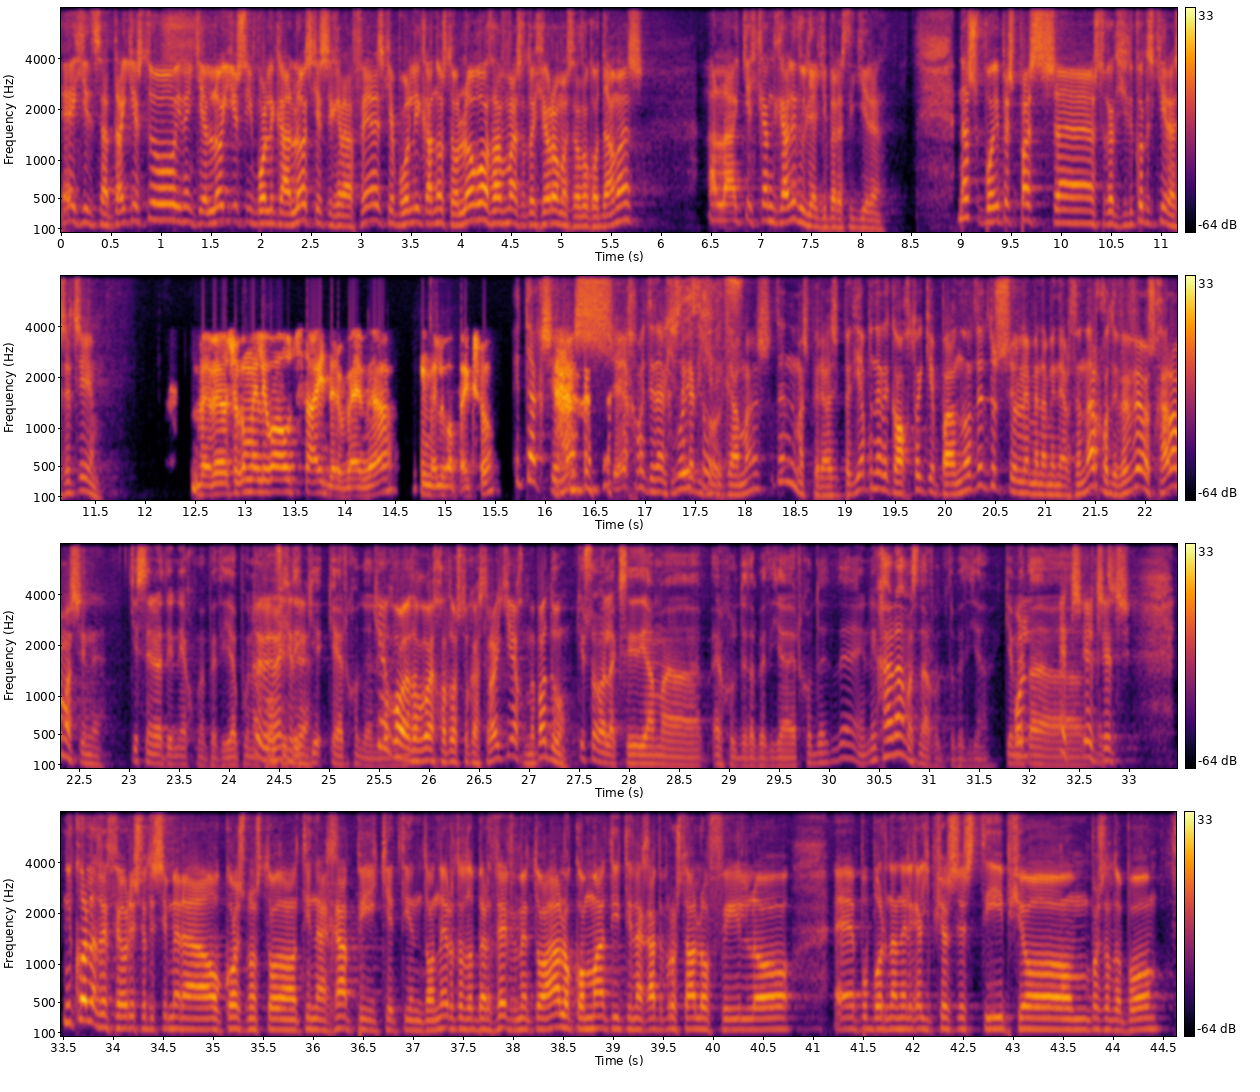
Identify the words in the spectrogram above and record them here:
Έχει τις ατάκες του, είναι και λόγιος, είναι πολύ καλός και συγγραφέας και πολύ ικανός στο λόγο. Θαυμάσια, το χαιρόμαστε εδώ κοντά μας. Αλλά και έχει κάνει καλή δουλειά εκεί πέρα στην κύρα. Να σου πω, είπες πας στο κατηχητικό της κύρας, έτσι; Βεβαίως, εγώ είμαι λίγο outsider βέβαια. Είμαι λίγο απ' έξω. Εντάξει, εμάς έχουμε την αρχή στα Βοηθός. κατηχητικά μας. Δεν μας πειράζει. Παιδιά που είναι 18 και πάνω δεν τους λέμε να μην έρθουν. Να έρχονται, βεβαίως. Χαρά μας είναι. Και στην Ερατινή έχουμε παιδιά που είναι Δεν απόφοιτοι έχετε. και, και έρχονται. Και ναι. εγώ εδώ έχω εδώ στο Καστράκι, έχουμε παντού. Και στο γαλαξίδι, άμα έρχονται τα παιδιά, έρχονται. Δεν, είναι η χαρά μας να έρχονται τα παιδιά. Και Πολύ- μετά, έτσι, έτσι, έτσι. Νικόλα, δεν θεωρείς ότι σήμερα ο κόσμος το, την αγάπη και την, τον έρωτα τον μπερδεύει με το άλλο κομμάτι, την αγάπη προς το άλλο φίλο, ε, που μπορεί να είναι λίγα πιο ζεστή, πιο, πώς να το πω,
